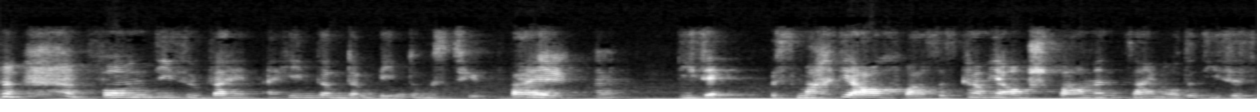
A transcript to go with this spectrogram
von diesem verhindernden Bindungstyp, weil ja. Diese, es macht ja auch was, es kann ja auch spannend sein, oder dieses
